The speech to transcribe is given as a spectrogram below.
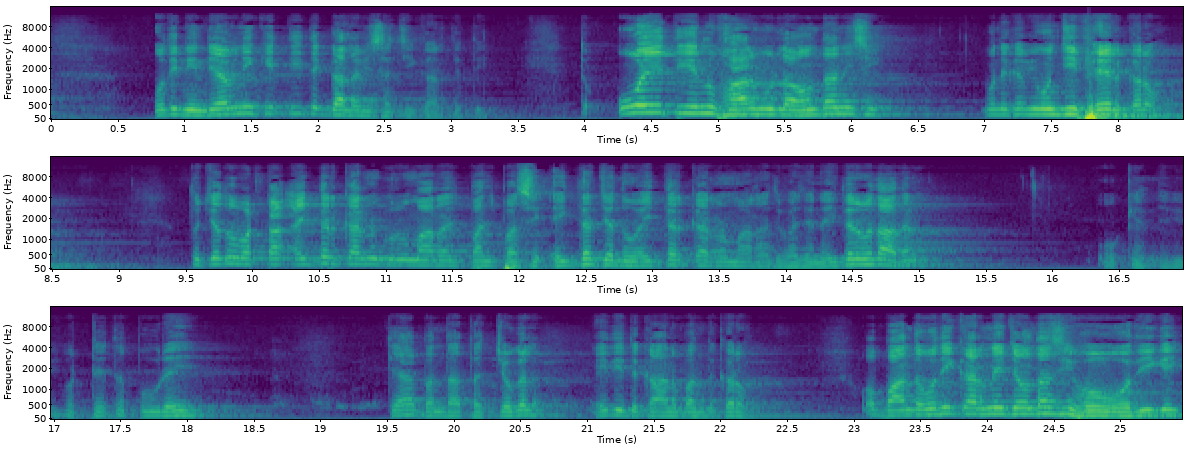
ਉਹਦੀ ਨਿੰਦਿਆ ਵੀ ਨਹੀਂ ਕੀਤੀ ਤੇ ਗੱਲ ਵੀ ਸੱਚੀ ਕਰ ਦਿੱਤੀ। ਤੇ ਉਹ ਇਹ ਤੇ ਇਹਨੂੰ ਫਾਰਮੂਲਾ ਆਉਂਦਾ ਨਹੀਂ ਸੀ। ਉਹਨੇ ਕਿਹਾ ਵੀ ਉਂਝੀ ਫੇਲ ਕਰੋ। ਤੋ ਜਦੋਂ ਵੱਟਾ ਇੱਧਰ ਕਰਨ ਗੁਰੂ ਮਹਾਰਾਜ, ਪੰਜ ਪਾਸੇ ਇੱਧਰ, ਜਦੋਂ ਇੱਧਰ ਕਰਨ ਮਹਾਰਾਜ ਵਜਨ ਇੱਧਰ ਵਧਾ ਦੇਣ। ਉਹ ਕਹਿੰਦੇ ਵੀ ਵੱਟੇ ਤਾਂ ਪੂਰੇ ਤੇ ਆਹ ਬੰਦਾ ਤਾਂ ਚੁਗਲ, ਇਹਦੀ ਦੁਕਾਨ ਬੰਦ ਕਰੋ। ਉਹ ਬੰਦ ਉਹਦੀ ਕਰਨੀ ਚਾਹੁੰਦਾ ਸੀ, ਹੋ ਉਹਦੀ ਗਈ।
